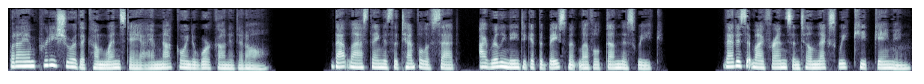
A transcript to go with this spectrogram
but I am pretty sure that come Wednesday I am not going to work on it at all. That last thing is the Temple of Set, I really need to get the basement level done this week. That is it, my friends. Until next week, keep gaming.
